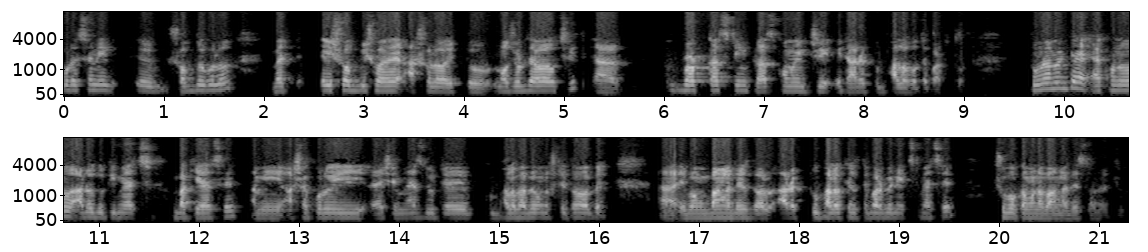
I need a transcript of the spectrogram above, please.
করেছেন এই শব্দগুলো বাট এই সব বিষয়ে আসলে একটু নজর দেওয়া উচিত। ব্রডকাস্টিং প্লাস কমেন্ট্রি এটা আর একটু ভালো হতে পারতো। টুর্নামেন্টে এখনও আরও দুটি ম্যাচ বাকি আছে। আমি আশা করি সেই ম্যাচ দুইটা খুব ভালোভাবে অনুষ্ঠিত হবে এবং বাংলাদেশ দল আর একটু ভালো খেলতে পারবে নেক্সট ম্যাচে শুভকামনা বাংলাদেশ দলের জন্য।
